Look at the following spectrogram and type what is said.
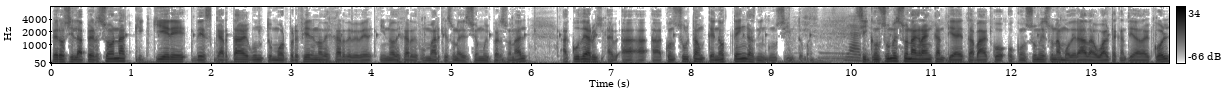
Pero si la persona que quiere descartar algún tumor prefiere no dejar de beber y no dejar de fumar, que es una decisión muy personal, acude a, consulta aunque no tengas ningún síntoma. Si consumes una gran cantidad de tabaco o consumes una moderada o alta cantidad de alcohol,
